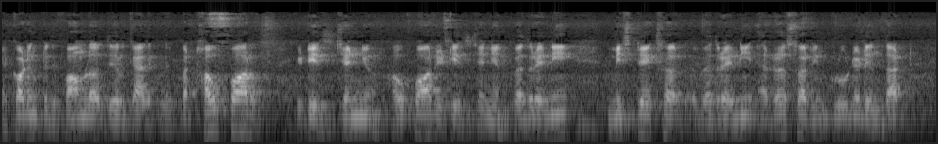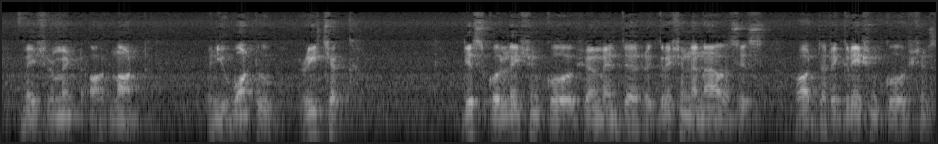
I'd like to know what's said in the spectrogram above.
According to the formulas they will calculate. But how far it is genuine? How far it is genuine? Whether any mistakes or whether any errors are included in that measurement or not? When you want to recheck this correlation coefficient the regression analysis or the regression coefficients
